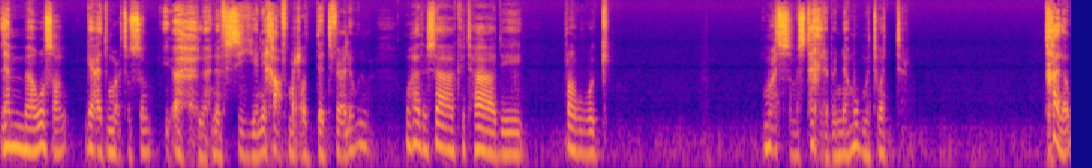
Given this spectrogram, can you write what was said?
لما وصل قعد معتصم يأهله نفسيا يخاف من ردة فعله. وهذا ساكت هادي روق. ومعتصم مستغرب إنه مو متوتر. دخلوا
